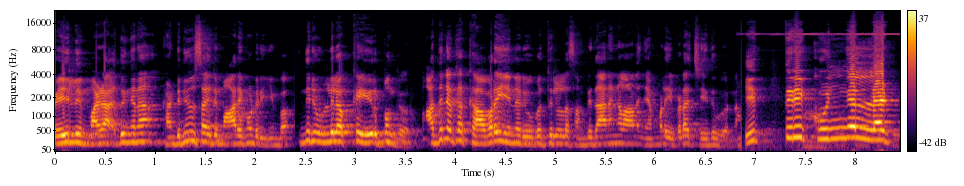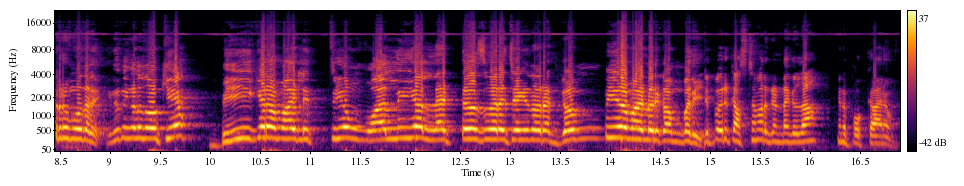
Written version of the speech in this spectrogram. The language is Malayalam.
വെയിൽ മഴ ഇതിങ്ങനെ കണ്ടിന്യൂസ് ആയിട്ട് മാറിക്കൊണ്ടിരിക്കുമ്പോൾ ഇതിന്റെ ഉള്ളിലൊക്കെ ഈർപ്പം കയറും അതിനൊക്കെ കവർ ചെയ്യുന്ന രൂപത്തിലുള്ള സംവിധാനങ്ങളാണ് നമ്മൾ ഇവിടെ ചെയ്തു പോരുന്നത്. ഇത്തിരി കുഞ്ഞ ലെറ്റർ മുതൽ ഇത് നിങ്ങൾ നോക്കിയ? ഭീകരമായിട്ടുള്ള ഇത്രയും വലിയ ലെറ്റേഴ്സ് വരെ ചെയ്യുന്ന ഒരു ഗംഭീരമായിട്ടുള്ള ഒരു കമ്പനി ഇതിപ്പോ ഒരു കസ്റ്റമർക്ക് ഉണ്ടെങ്കിൽ ഇങ്ങനെ പൊക്കാനും.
